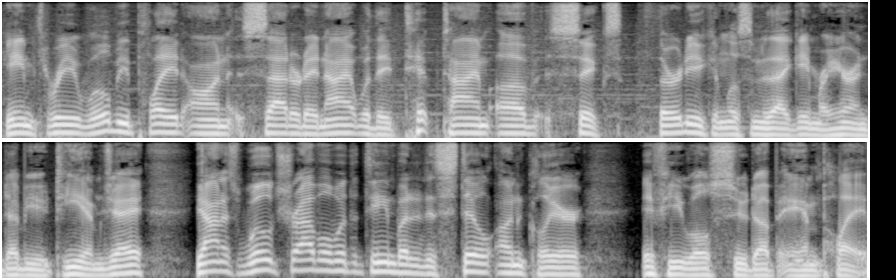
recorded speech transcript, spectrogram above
Game three will be played on Saturday night with a tip time of six thirty. You can listen to that game right here on WTMJ. Giannis will travel with the team, but it is still unclear if he will suit up and play.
